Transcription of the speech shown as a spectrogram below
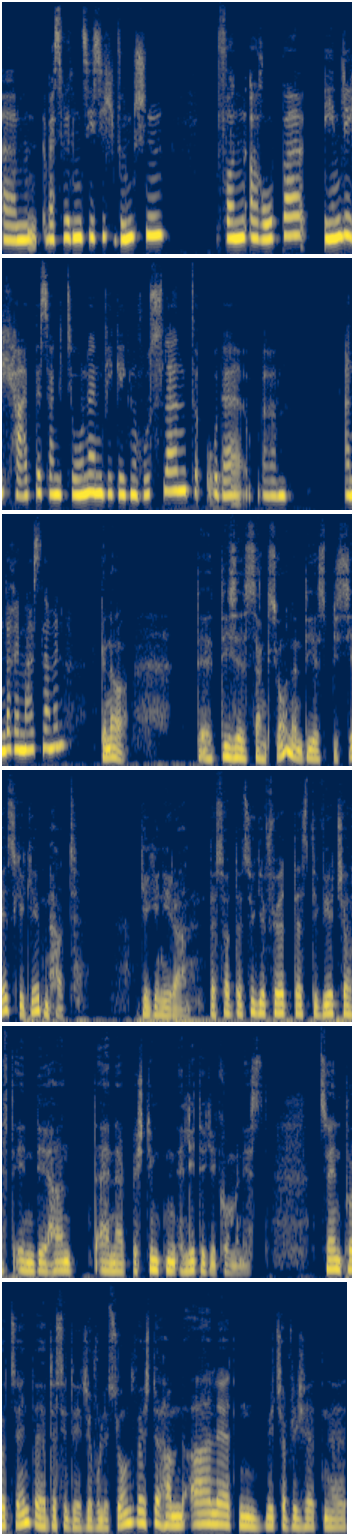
Ähm, was würden Sie sich wünschen von Europa? Ähnlich harte Sanktionen wie gegen Russland oder ähm, andere Maßnahmen? Genau diese Sanktionen, die es bis jetzt gegeben hat gegen Iran, das hat dazu geführt, dass die Wirtschaft in die Hand einer bestimmten Elite gekommen ist. Zehn Prozent, äh, das sind die Revolutionswächter, haben alle wirtschaftliche äh,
